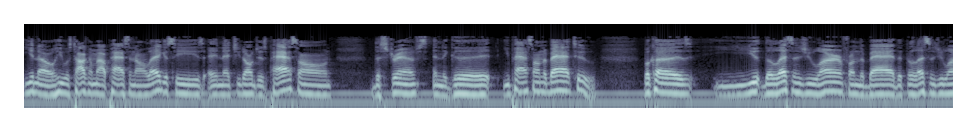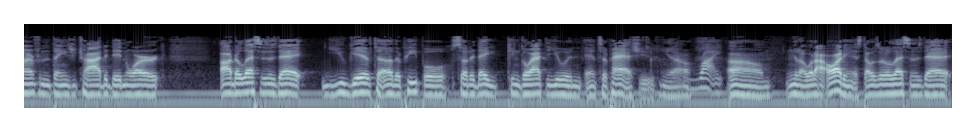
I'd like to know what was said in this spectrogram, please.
you know he was talking about passing on legacies and that you don't just pass on the strengths and the good you pass on the bad too. Because you the lessons you learn from the bad that the lessons you learn from the things you tried that didn't work are the lessons that you give to other people so that they can go after you and, and surpass you you know? Right. Um you know with our audience those are the lessons that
